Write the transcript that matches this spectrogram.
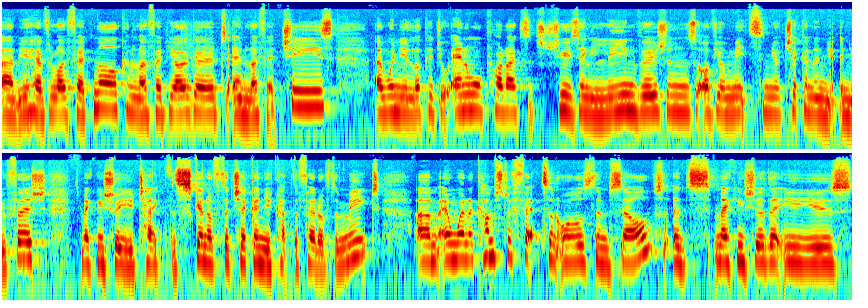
um, you have low fat milk and low fat yogurt and low fat cheese. Uh, when you look at your animal products, it's choosing lean versions of your meats and your chicken and your, and your fish. It's making sure you take the skin off the chicken, you cut the fat off the meat. Um, and when it comes to fats and oils themselves, it's making sure that you use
